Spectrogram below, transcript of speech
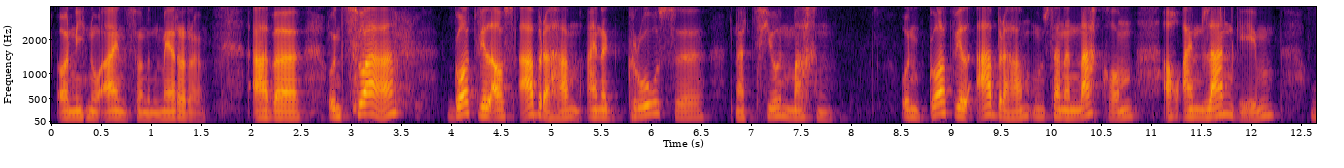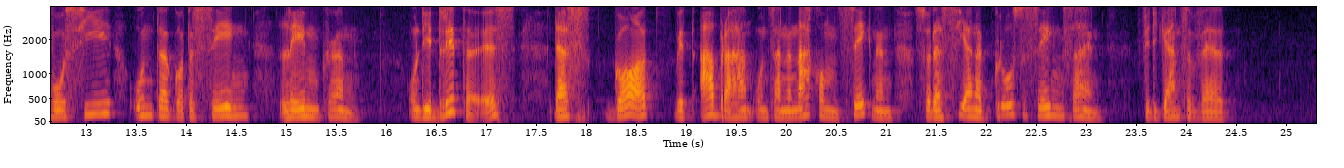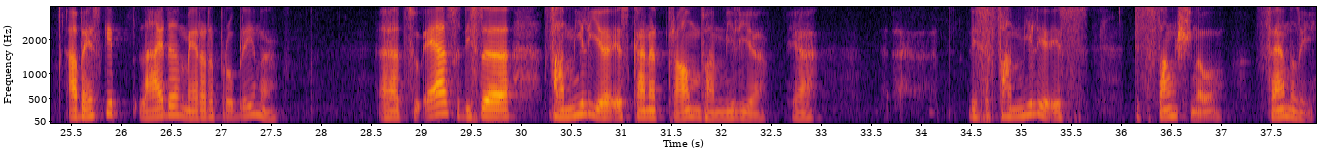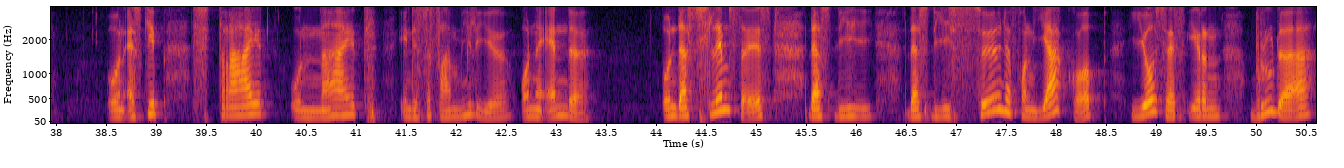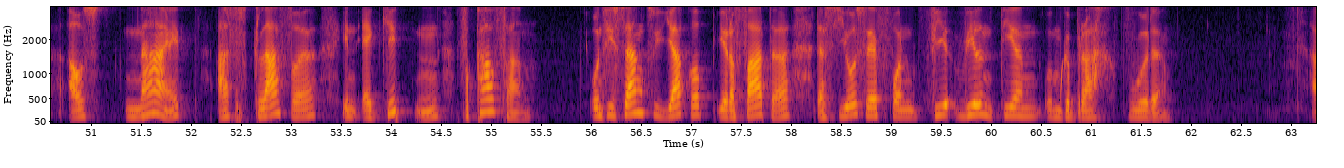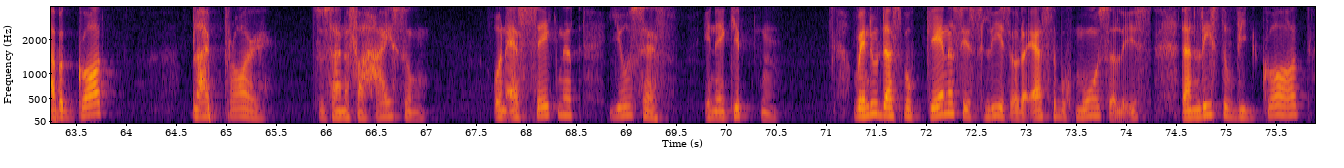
Und nicht nur eins, sondern mehrere. Aber, und zwar, Gott will aus Abraham eine große Nation machen. Und Gott will Abraham und seinen Nachkommen auch ein Land geben, wo sie unter Gottes Segen leben können. Und die dritte ist, dass Gott wird Abraham und seine Nachkommen segnen, sodass sie eine große Segen sein für die ganze Welt. Aber es gibt leider mehrere Probleme. Äh, zuerst, diese Familie ist keine Traumfamilie. Ja? Diese Familie ist dysfunctional family. Und es gibt Streit und Neid in dieser Familie ohne Ende. Und das Schlimmste ist, dass die, dass die Söhne von Jakob Josef ihren Bruder aus Neid als Sklave in Ägypten verkauft haben. Und sie sagen zu Jakob, ihrem Vater, dass Josef von wilden Tieren umgebracht wurde. Aber Gott bleibt treu zu seiner Verheißung und er segnet Josef in Ägypten. Wenn du das Buch Genesis liest oder erste Buch Mose liest, dann liest du, wie Gott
